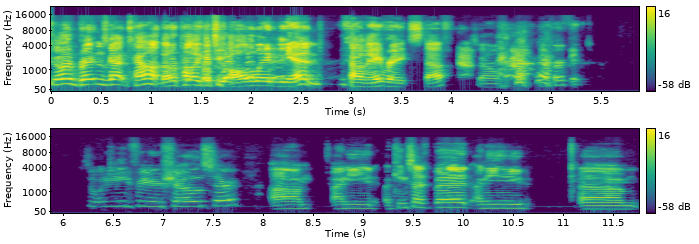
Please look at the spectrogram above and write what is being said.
So going Britain's Got Talent. That'll probably get you all the way to the end with how they rate stuff. So perfect. So what do you need for your show, sir? Um, I need a king size bed. I need um,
